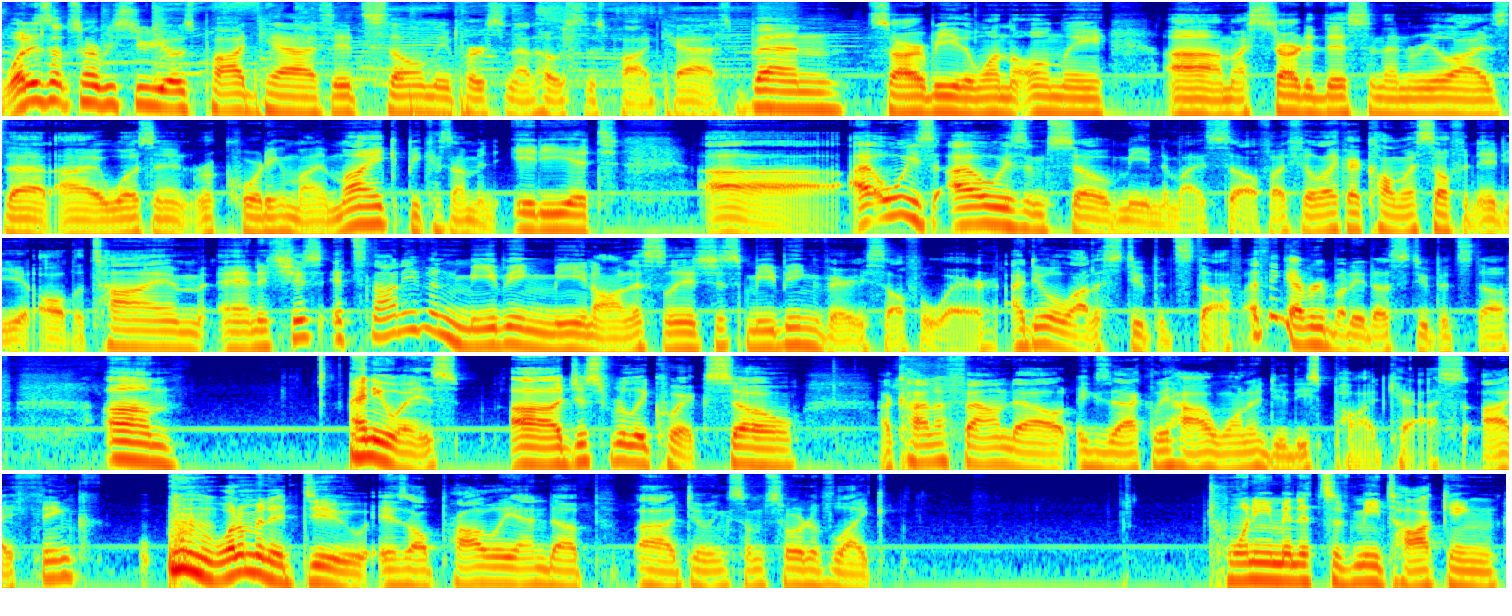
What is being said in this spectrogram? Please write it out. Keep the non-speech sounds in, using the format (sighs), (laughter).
What is up, Sarby Studios podcast? It's the only person that hosts this podcast, Ben Sarby, the one, the only. Um, I started this and then realized that I wasn't recording my mic because I'm an idiot. Uh, I always, I always am so mean to myself. I feel like I call myself an idiot all the time, and it's just, it's not even me being mean. Honestly, it's just me being very self-aware. I do a lot of stupid stuff. I think everybody does stupid stuff. Um, anyways, uh, just really quick. So. I kind of found out exactly how I want to do these podcasts. I think (clears throat) what I'm going to do is I'll probably end up uh, doing some sort of like 20 minutes of me talking,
